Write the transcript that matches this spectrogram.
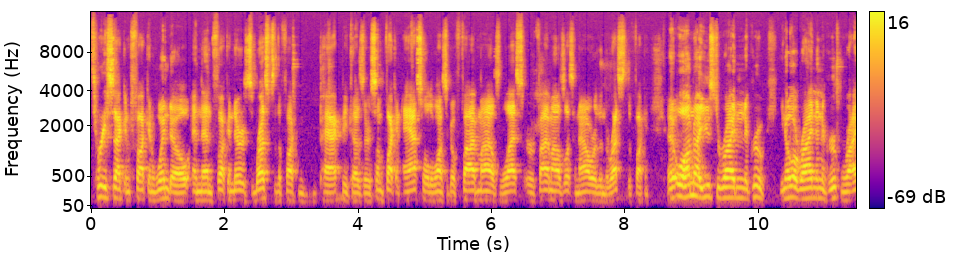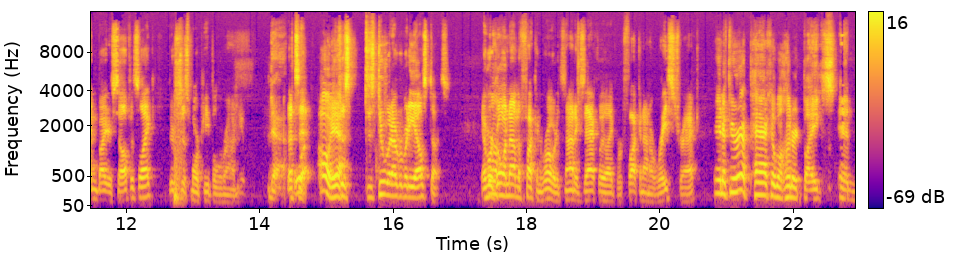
three second fucking window, and then fucking there's the rest of the fucking pack because there's some fucking asshole that wants to go five miles less or five miles less an hour than the rest of the fucking. and, Well, I'm not used to riding in a group. You know what riding in a group and riding by yourself is like? There's just more people around you. Yeah. That's Well, it. Oh yeah. Just just do what everybody else does. And we're Well- going down the fucking road. It's not exactly like we're fucking on a racetrack. And if you're in a pack of 100 bikes and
